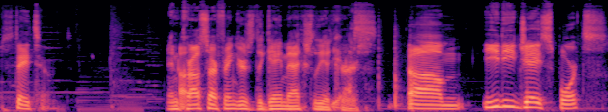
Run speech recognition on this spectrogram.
Stay tuned. And cross our fingers, the game actually occurs. Um, EDJ Sports,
